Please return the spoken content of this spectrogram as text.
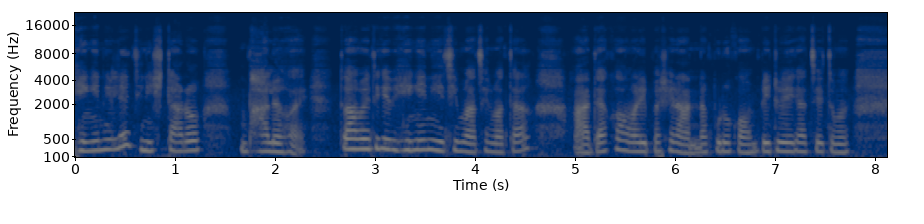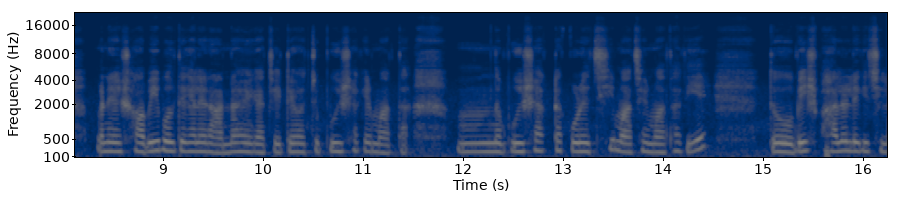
ভেঙে নিলে জিনিসটা আরও ভালো হয়। তো আমি ওইদিকে ভেঙে নিয়েছি মাছের মাথা। আর দেখো, আমার এই পাশে রান্না পুরো কমপ্লিট হয়ে গেছে। তোমার মানে সবই বলতে গেলে রান্না হয়ে গেছে। এটা হচ্ছে পুঁই শাকের মাথা পুঁই শাকটা করেছি মাছের মাথা দিয়ে। তো বেশ ভালো লেগেছিল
